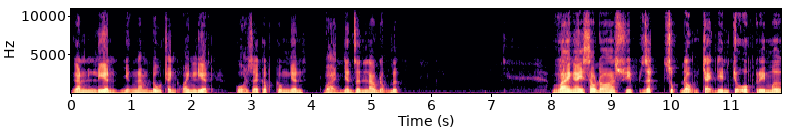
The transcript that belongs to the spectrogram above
gắn liền những năm đấu tranh oanh liệt của giai cấp công nhân và nhân dân lao động Đức. Vài ngày sau đó, Swift rất xúc động chạy đến chỗ Kramer.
